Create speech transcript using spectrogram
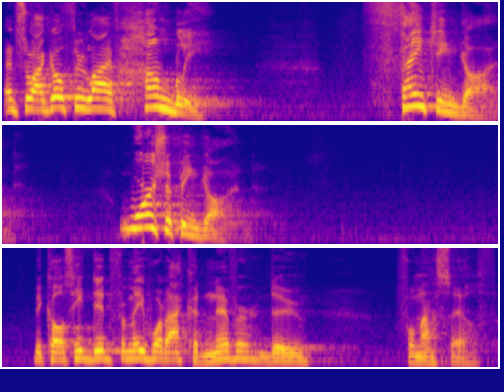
And so I go through life humbly, thanking God, worshiping God, because He did for me what I could never do for myself.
